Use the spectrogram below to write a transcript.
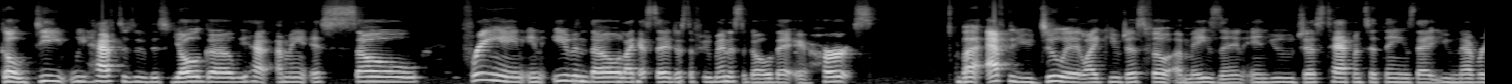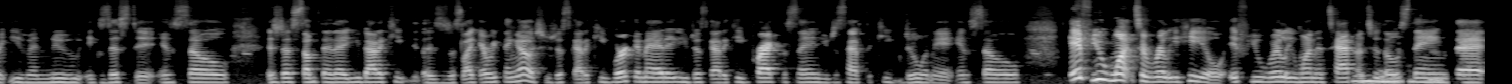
go deep. We have to do this yoga. We have, I mean, it's so freeing. And even though, like I said just a few minutes ago, that it hurts but after you do it like you just feel amazing and you just tap into things that you never even knew existed. And so it's just something that you got to keep it's just like everything else you just got to keep working at it you just got to keep practicing you just have to keep doing it. And so if you want to really heal if you really want to tap into those mm-hmm. things that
